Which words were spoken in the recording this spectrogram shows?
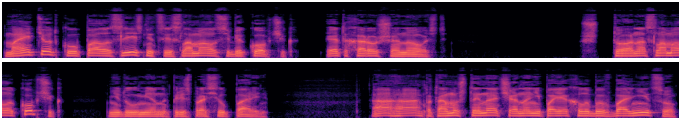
«Моя тетка упала с лестницы и сломала себе копчик. Это хорошая новость». «Что, она сломала копчик?» — недоуменно переспросил парень. «Ага, потому что иначе она не поехала бы в больницу,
